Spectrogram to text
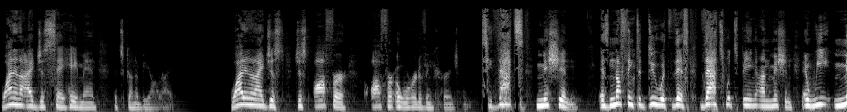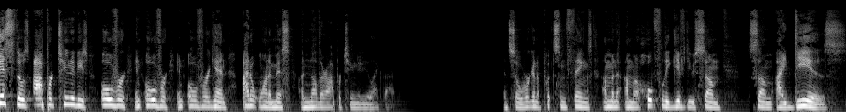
Why didn't I just say, hey man, it's going to be all right? Why didn't I just, just offer offer a word of encouragement. See, that's mission. It has nothing to do with this. That's what's being on mission. And we miss those opportunities over and over and over again. I don't want to miss another opportunity like that. And so we're going to put some things, I'm going to, I'm going to hopefully give you some, some ideas,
